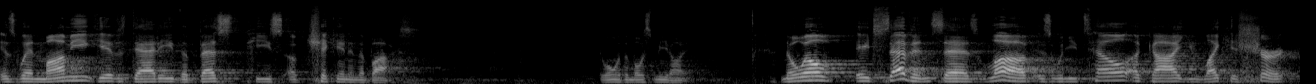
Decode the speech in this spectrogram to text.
is when mommy gives daddy the best piece of chicken in the box, the one with the most meat on it. Noel, age seven, says, Love is when you tell a guy you like his shirt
